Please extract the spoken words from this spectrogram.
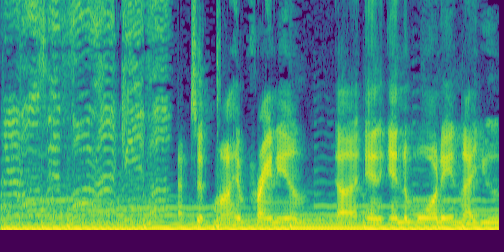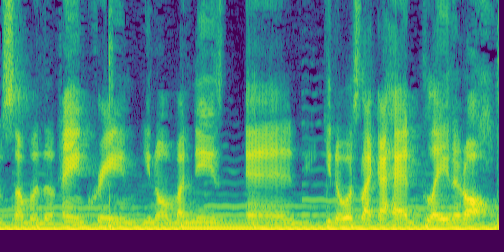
rounds before I took my Impranium uh, in, in the morning. I used some of the pain cream, you know, on my knees. And, you know, it's like I hadn't played at all.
